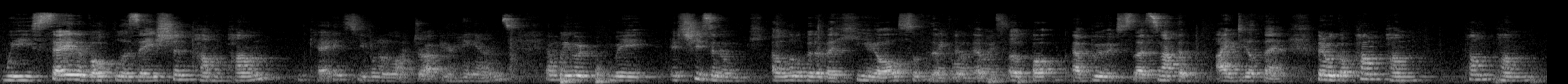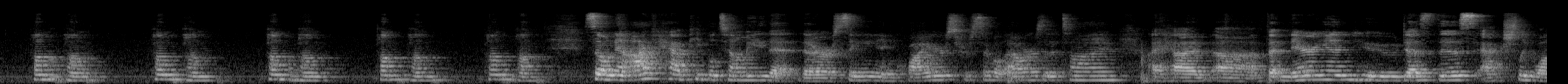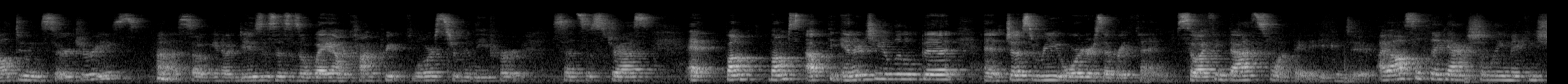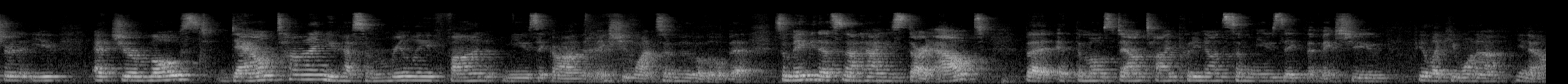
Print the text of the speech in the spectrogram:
we say the vocalization pum pum. Okay, so you want to like drop your hands, and we would we. If she's in a, a little bit of a heel, so the, a, a, a boot, so that's not the ideal thing. But it would go pum pum, pum pum, pum pum, pum pum, pum pum, pum pum, pum pum. So now I've had people tell me that they're singing in choirs for several hours at a time. I had a veterinarian who does this actually while doing surgeries. Uh, so, you know, uses this as a way on concrete floors to relieve her sense of stress. It bump, bumps up the energy a little bit and it just reorders everything. So I think that's one thing that you can do. I also think actually making sure that you, at your most downtime, you have some really fun music on that makes you want to move a little bit. So maybe that's not how you start out, but at the most downtime, putting on some music that makes you feel like you want to, you know,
